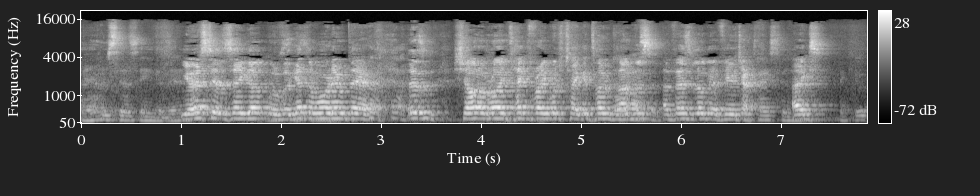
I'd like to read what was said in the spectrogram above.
I am still single. Yeah. You're still single. Well, we'll get the word out there. Listen, Sean O'Brien, you very much for taking time to to us. And best of luck in the future. Thanks. Thanks. Thank you.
